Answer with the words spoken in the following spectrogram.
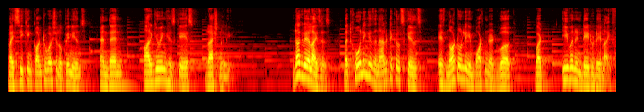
by seeking controversial opinions and then arguing his case rationally. Doug realizes that honing his analytical skills is not only important at work but even in day to day life.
